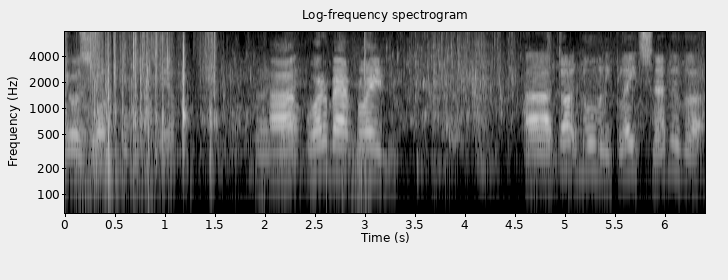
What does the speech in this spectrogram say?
Yours is like hooked in his mouth. Uh, what about bleeding? Uh, don't normally bleed snapper, but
